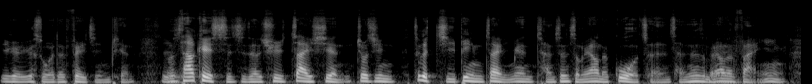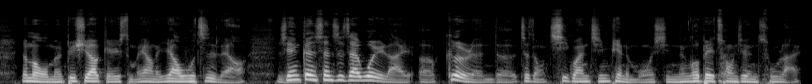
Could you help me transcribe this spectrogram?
一个一个所谓的肺晶片，而是是它可以实质的去再现究竟这个疾病在里面产生什么样的过程，产生什么样的反应。那么我们必须要给予什么样的药物治疗？是今天更甚至在未来，呃，个人的这种器官晶片的模型能够被创建出来，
